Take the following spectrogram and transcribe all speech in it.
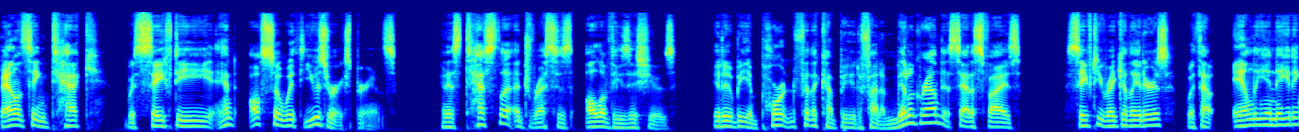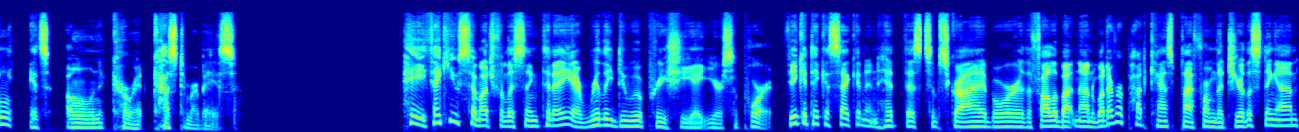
balancing tech with safety and also with user experience. And as Tesla addresses all of these issues, it'll be important for the company to find a middle ground that satisfies safety regulators without alienating its own current customer base. Hey, thank you so much for listening today. I really do appreciate your support. If you could take a second and hit the subscribe or the follow button on whatever podcast platform that you're listening on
